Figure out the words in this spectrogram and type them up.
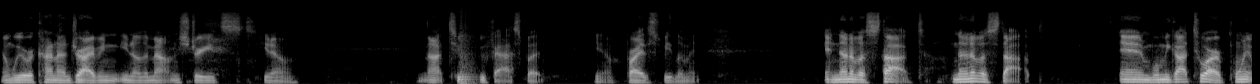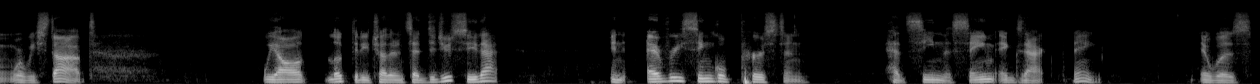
and we were kind of driving, you know, the mountain streets. You know, not too fast, but you know, probably the speed limit. And none of us stopped. None of us stopped. And when we got to our point where we stopped, we all looked at each other and said, "Did you see that?" And every single person had seen the same exact thing. It was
